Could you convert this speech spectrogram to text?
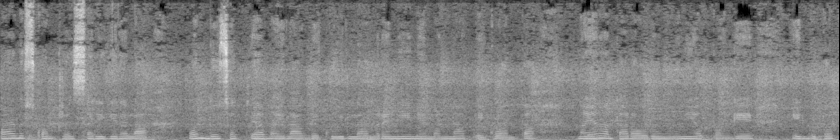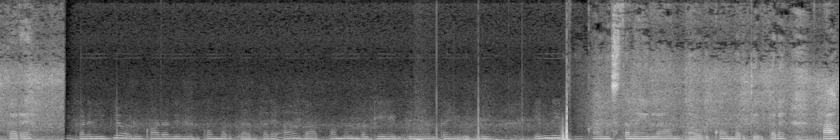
ಕಾಣಿಸ್ಕೊಂಡ್ರೆ ಸರಿಗಿರಲ್ಲ. ಒಂದು ಸತ್ಯ ಬಯಲಾಗಬೇಕು, ಇಲ್ಲ ಅಂದರೆ ನೀನೇ ಮಣ್ಣಾಗಬೇಕು ಅಂತ ನಯನತಾರ ಅವರು ಮುನಿಯಪ್ಪಂಗೆ ಹೇಳ್ಬಿಟ್ಟು ಹೋಗ್ತಾರೆ. ಕಡೆ ನಿಧಿ ಅವರು ಕಾಡಲ್ಲಿ ನಡ್ಕೊಂಡು ಬರ್ತಾ ಇರ್ತಾರೆ. ಆಗ ಅಪ್ಪ ಅಮ್ಮನ ಬಗ್ಗೆ ಹೇಳ್ತೀನಿ ಅಂತ ಹೇಳಿದರು. ಎಲ್ಲಿ ಇವರು ಕಾಣಿಸ್ತಾನೆ ಇಲ್ಲ ಅಂತ ಹುಡ್ಕೊಂಡು ಬರ್ತಿರ್ತಾರೆ. ಆಗ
